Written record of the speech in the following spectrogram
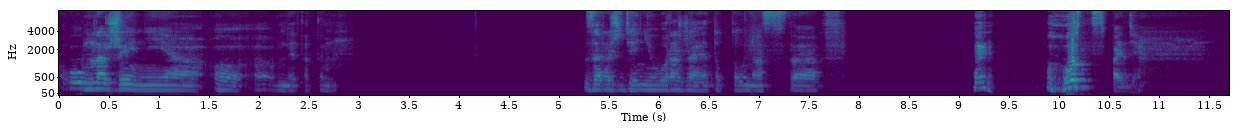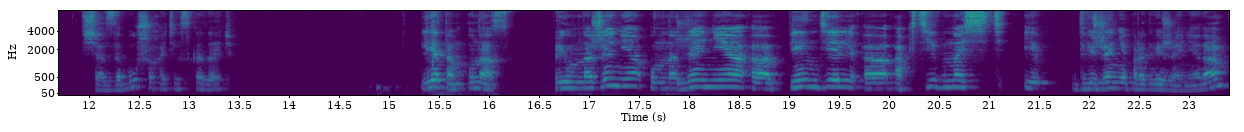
умножение, э, этот, м, зарождение урожая. Тобто у нас, господи, сейчас забыл, что хотел сказать. Летом у нас приумножение, умножение, пендель, активность и движение-продвижение, да?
